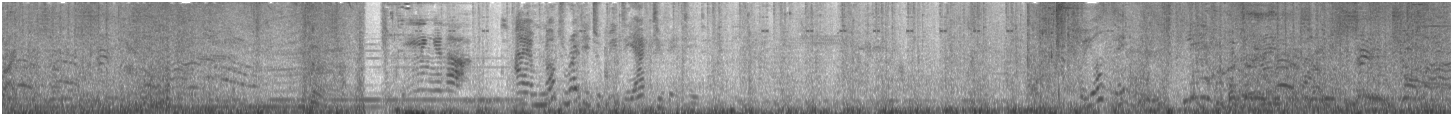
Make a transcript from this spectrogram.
Strike. Healing. I am not ready to be deactivated. For your safety, please.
